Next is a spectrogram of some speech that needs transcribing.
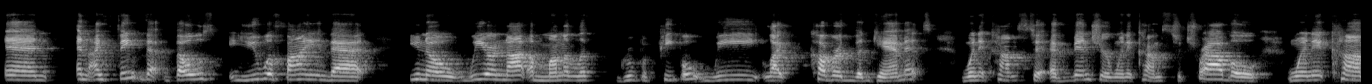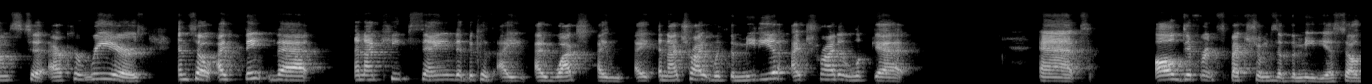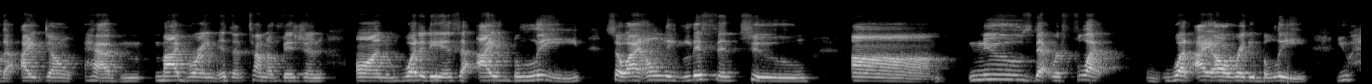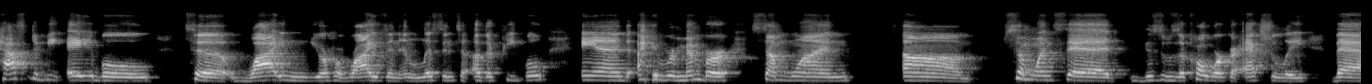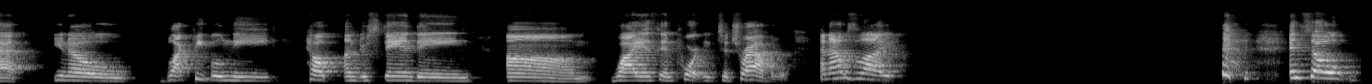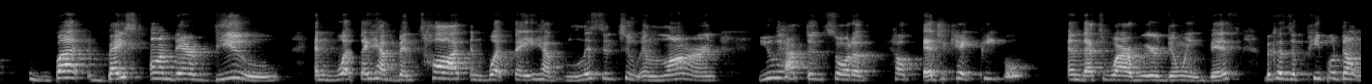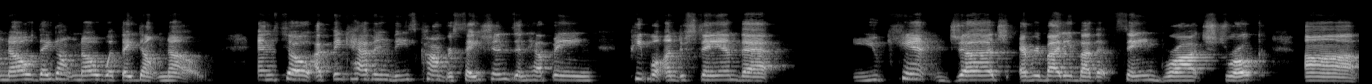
And and i think that those you will find that you know, we are not a monolith group of people. We like cover the gamut when it comes to adventure, when it comes to travel, when it comes to our careers. And so I think that and I keep saying that because I I watch I, I and I try with the media, I try to look at at all different spectrums of the media so that I don't have my brain isn't tunnel vision on what it is that I believe. So I only listen to um, news that reflect what I already believe. You have to be able to widen your horizon and listen to other people. And I remember someone um, someone said this was a coworker actually that you know black people need help understanding um, why it's important to travel. And I was like, and so, but based on their view and what they have been taught and what they have listened to and learned, you have to sort of help educate people. And that's why we're doing this because if people don't know, they don't know what they don't know. And so I think having these conversations and helping people understand that you can't judge everybody by that same broad stroke. Uh,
